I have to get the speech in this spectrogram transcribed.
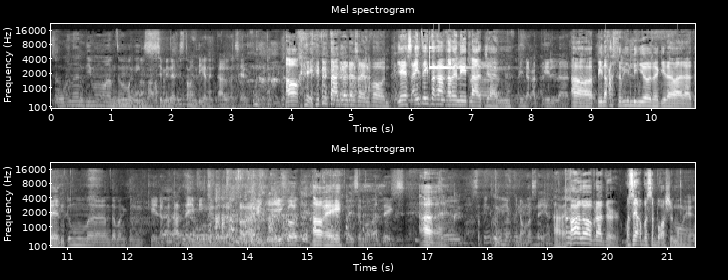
Sa una, hindi mo maramdaman maging seminarista kung hindi ka nagtago ng cellphone. Okay, pitago na cellphone. Yes, I think nakaka-relate lahat dyan. Pinaka-thrill lahat. Ah, pinaka-thrilling yun na ginawa natin. Doon mo maramdaman kung kailan ka tatiming na walang pangaring iikot. Okay. Reply sa mga text. Ah, Sa tingin ko yun yung pinakamasaya. okay. Pangalawa, brother, masaya ka ba sa bukasyon mo ngayon?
